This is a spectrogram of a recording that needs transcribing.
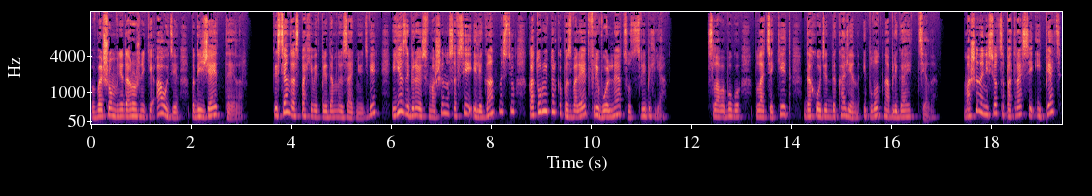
В большом внедорожнике Ауди подъезжает Тейлор. Кристиан распахивает передо мной заднюю дверь, и я забираюсь в машину со всей элегантностью, которую только позволяет фривольное отсутствие белья. Слава богу, платье Кейт доходит до колен и плотно облегает тело. Машина несется по трассе, и пять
